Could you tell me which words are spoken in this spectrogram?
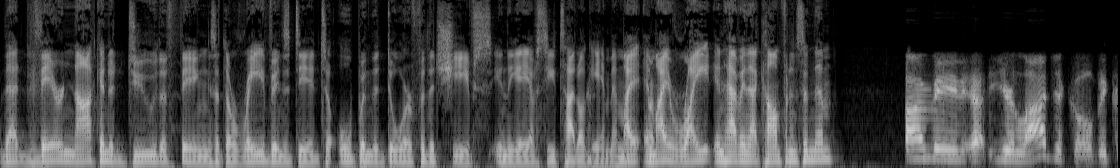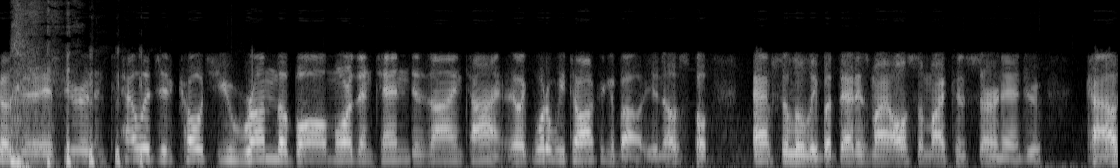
that they're not going to do the things that the Ravens did to open the door for the Chiefs in the AFC title game. Am I am I right in having that confidence in them? I mean, uh, you're logical because if you're an intelligent coach, you run the ball more than 10 design times. Like, what are we talking about, you know? So, absolutely. But that is my also my concern, Andrew. Kyle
